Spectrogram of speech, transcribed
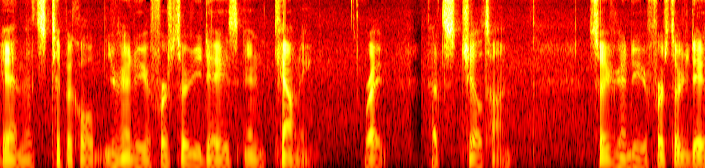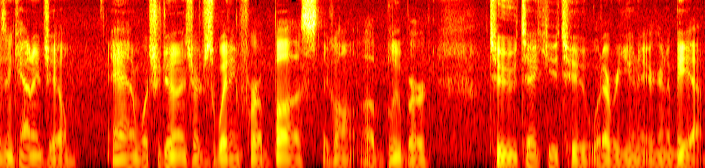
and that's typical. You're going to do your first 30 days in county, right? That's jail time. So you're going to do your first 30 days in county jail, and what you're doing is you're just waiting for a bus, they call a bluebird, to take you to whatever unit you're going to be at.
